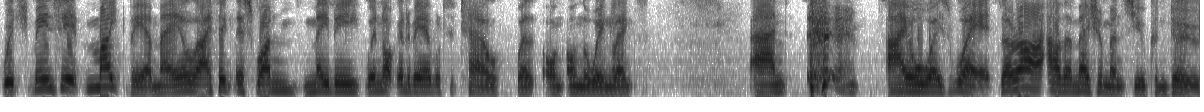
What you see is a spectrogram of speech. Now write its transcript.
which means it might be a male. I think this one, maybe, we're not going to be able to tell well on, on the wing length. And I always weigh it. There are other measurements you can do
